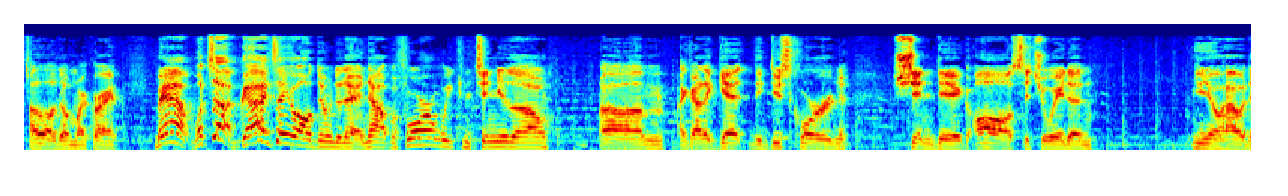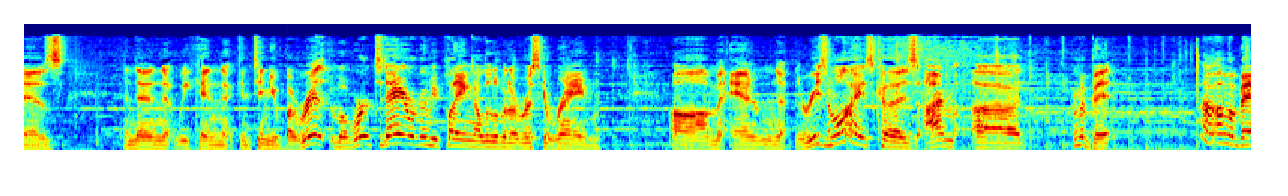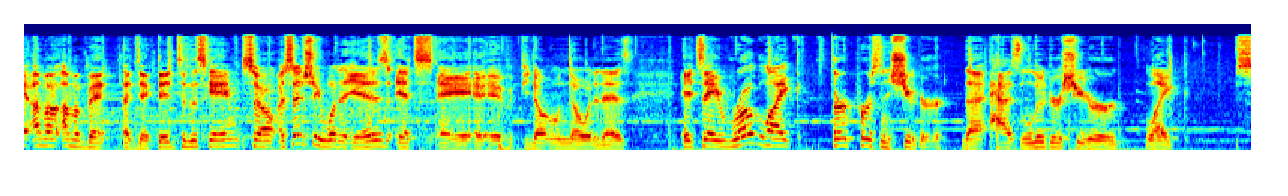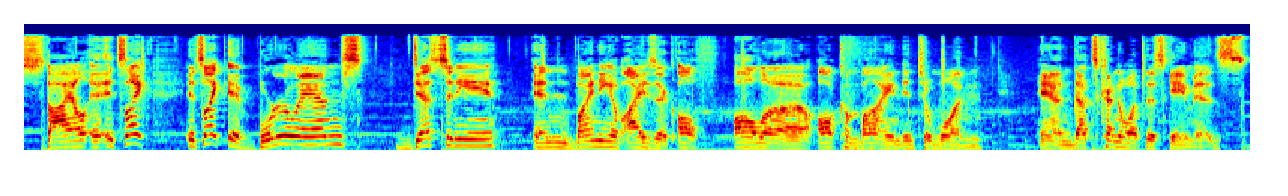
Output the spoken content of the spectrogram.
I love Devil May Cry. Yeah, what's up, guys? How you all doing today? Now, before we continue, though, um, I gotta get the Discord shindig all situated. You know how it is, and then we can continue. But, but we're today we're gonna be playing a little bit of Risk of Rain. Um, and the reason why is because I'm uh, I'm a bit I'm a bit, I'm a, I'm a bit addicted to this game. So essentially, what it is, it's a, if you don't know what it is, it's a roguelike third-person shooter that has looter shooter like style. It's like, it's like Borderlands, Destiny, and Binding of Isaac all, all, uh, all combined into one, and that's kind of what this game is.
